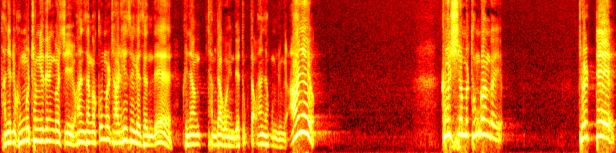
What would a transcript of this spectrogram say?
다니엘이 국무총리 되는 것이 환상과 꿈을 잘 해석했었는데 그냥 잠자고 있는데 뚝딱 환상 꿈준게 아니에요. 그 시험을 통과한 거예요. 절대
